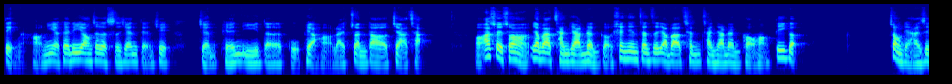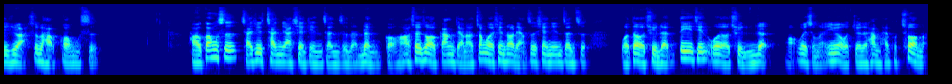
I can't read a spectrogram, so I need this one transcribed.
定了哈，你也可以利用这个时间点去捡便宜的股票哈，来赚到价差。哦啊，所以说啊，要不要参加认购现金增资？要不要参参加认购哈？第一个重点还是一句话，是不是好公司？好公司才去参加现金增资的认购啊。所以说我刚刚讲了中国信托两次现金增资，我都有去认，第一金我有去认啊，为什么？因为我觉得他们还不错嘛。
